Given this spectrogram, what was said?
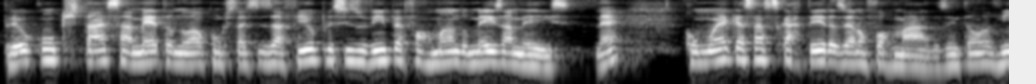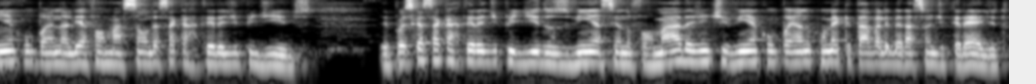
Para eu conquistar essa meta anual, conquistar esse desafio, eu preciso vir performando mês a mês, né? Como é que essas carteiras eram formadas? Então eu vinha acompanhando ali a formação dessa carteira de pedidos. Depois que essa carteira de pedidos vinha sendo formada, a gente vinha acompanhando como é que estava a liberação de crédito,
